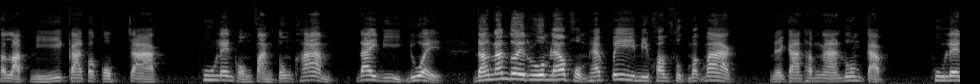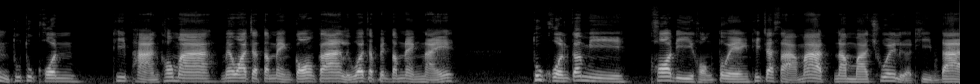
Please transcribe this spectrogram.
สลัดหนีการประกบจาก ผู้เล่นของฝั่งตรงข้ามได้ดีอีกด้วย ดังนั้นโดยรวมแล้วผมแฮปปี้มีความสุขมากๆ ในการทำงานร่วมกับผู้เล่นทุกๆ คนที่ผ่านเข้ามา ไม่ว่าจะตำแหน่งกองกลาง หรือว่าจะเป็นตำแหน่งไหน ทุกคนก็มีข้อดีของตัวเองที่จะสามารถนำมาช่วยเหลือทีมได้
